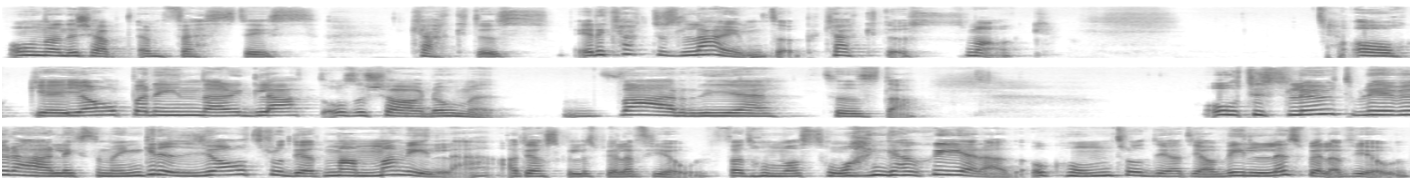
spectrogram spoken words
och hon hade köpt en Festis kaktus. Är det kaktus lime typ? Kaktus smak. Och eh, jag hoppade in där glatt och så körde hon mig varje tisdag. Och till slut blev ju det här liksom en grej. Jag trodde att mamma ville att jag skulle spela fiol för att hon var så engagerad och hon trodde att jag ville spela fiol.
